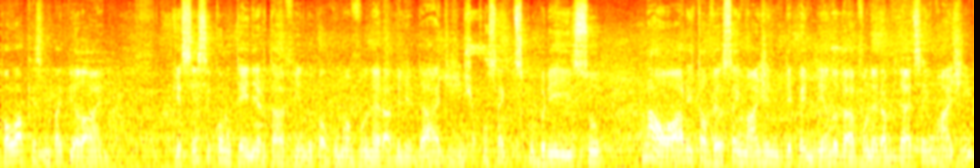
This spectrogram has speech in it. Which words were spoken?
coloca isso no pipeline. Porque se esse container está vindo com alguma vulnerabilidade, a gente já consegue descobrir isso na hora e talvez essa imagem, dependendo da vulnerabilidade, essa imagem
